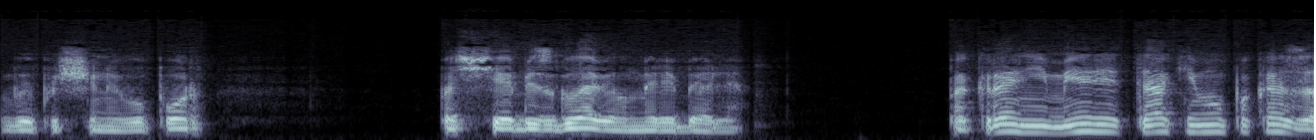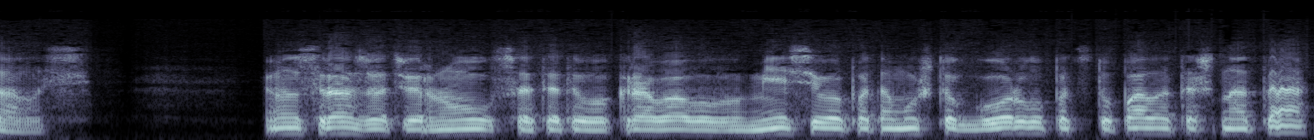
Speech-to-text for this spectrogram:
выпущенный в упор, почти обезглавил Мерибеля. По крайней мере, так ему показалось и он сразу отвернулся от этого кровавого месива, потому что к горлу подступала тошнота,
